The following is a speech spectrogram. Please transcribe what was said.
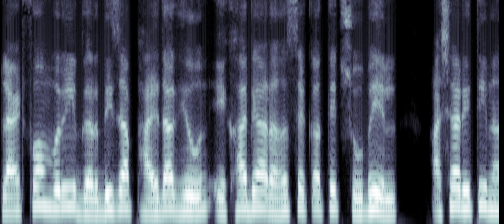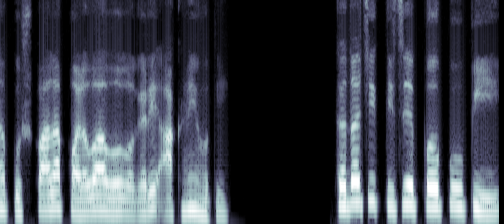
प्लॅटफॉर्मवरील गर्दीचा फायदा घेऊन एखाद्या रहस्यकथेत शोभेल अशा रीतीनं पुष्पाला पळवावं वगैरे आखणी होती. कदाचित तिचे पपुपी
